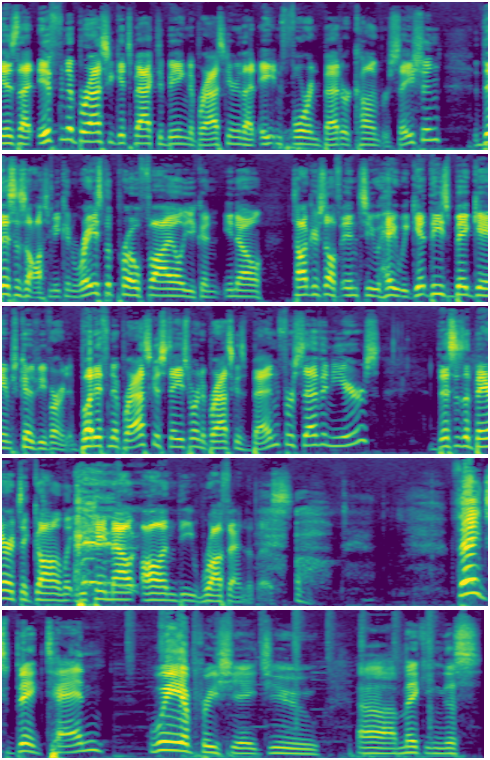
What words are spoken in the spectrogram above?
is that if Nebraska gets back to being Nebraska in that eight and four and better conversation, this is awesome. You can raise the profile. You can you know talk yourself into hey we get these big games because we've earned it. But if Nebraska stays where Nebraska's been for seven years. This is a bear. It's a gauntlet. You came out on the rough end of this. Oh, man. Thanks, Big Ten. We appreciate you uh, making this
